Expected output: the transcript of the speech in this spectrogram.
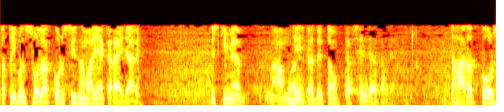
تقریباً سولہ کورسز ہمارے یہاں کرائے جا رہے ہیں۔ اس کی میں نام جی کر دیتا ہوں۔ تفصیل جاتا ہے۔ تہارت کورس۔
